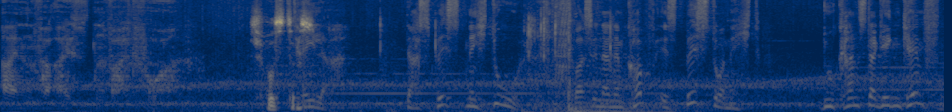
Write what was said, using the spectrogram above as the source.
Einen vereisten Wald vor. Ich wusste es. Taylor, das bist nicht du. Was in deinem Kopf ist, bist du nicht. Du kannst dagegen kämpfen.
